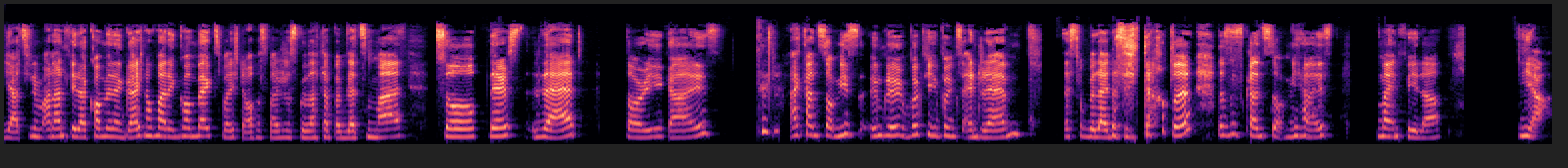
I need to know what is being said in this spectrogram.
ja, zu dem anderen Fehler kommen wir dann gleich nochmal in den Comebacks, weil ich da auch was Falsches gesagt habe beim letzten Mal. So, there's that. Sorry, guys. I Can't Stop Me ist wirklich übrigens ein Jam. Es tut mir leid, dass ich dachte, dass es Can't Stop Me heißt. Mein Fehler. Ja,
